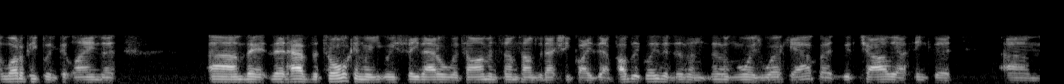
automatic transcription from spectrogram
a lot of people in pit lane that um, that, that have the talk, and we, we see that all the time. And sometimes it actually plays out publicly. That doesn't doesn't always work out. But with Charlie, I think that um,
